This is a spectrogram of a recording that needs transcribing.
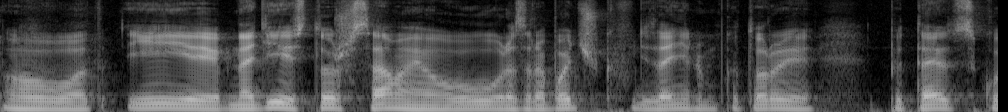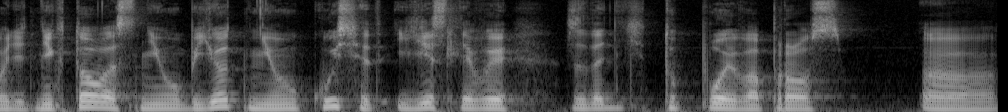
Вот. И надеюсь, то же самое у разработчиков, дизайнеров, которые пытаются кодить. Никто вас не убьет, не укусит. И если вы зададите тупой вопрос э,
